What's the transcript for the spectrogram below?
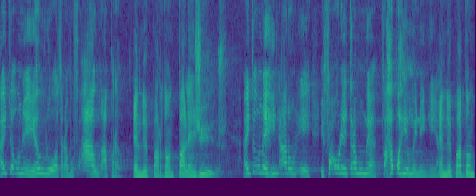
Ai te one he auroa tara mu whaaur a parau. Elle ne pardonne pas l'injure. E, e. Elle ne pardonne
